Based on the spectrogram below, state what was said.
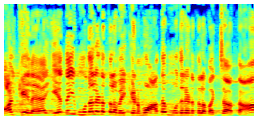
வாழ்க்கையில எதை முதலிடத்துல வைக்கணுமோ அதை முதலிடத்துல வச்சாதான்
